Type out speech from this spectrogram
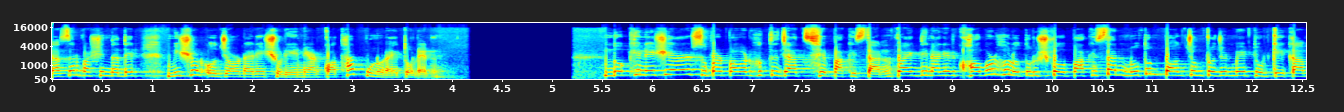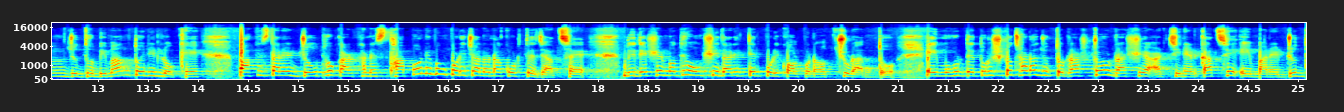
গাজার বাসিন্দাদের মিশর ও জর্ডানে সরিয়ে নেওয়ার কথা পুনরায় തുടരും দক্ষিণ এশিয়ার সুপার পাওয়ার হতে যাচ্ছে পাকিস্তান। কয়েকদিন আগের খবর হলো, তুরস্ক পাকিস্তান নতুন পঞ্চম প্রজন্মের তুর্কি কাম যুদ্ধ বিমান তৈরির লক্ষ্যে পাকিস্তানের যৌথ কারখানা স্থাপন এবং পরিচালনা করতে যাচ্ছে। দুই দেশের মধ্যে অংশীদারিত্বের পরিকল্পনাও চূড়ান্ত। এই মুহূর্তে তুরস্ক ছাড়া যুক্তরাষ্ট্র, রাশিয়া আর চীনের কাছে এই মানের যুদ্ধ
